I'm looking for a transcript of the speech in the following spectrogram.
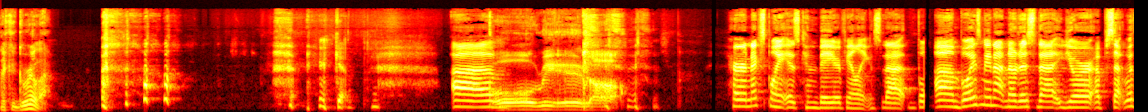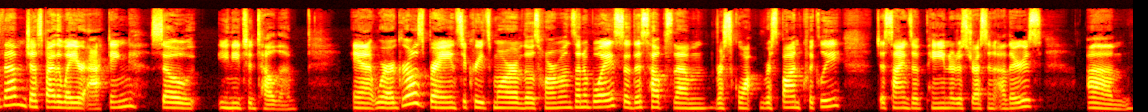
Like a gorilla. There you go. Um, Gorilla. Her next point is convey your feelings. That bo- um, boys may not notice that you're upset with them just by the way you're acting. So you need to tell them. And where a girl's brain secretes more of those hormones than a boy's, so this helps them resqu- respond quickly to signs of pain or distress in others. Um,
